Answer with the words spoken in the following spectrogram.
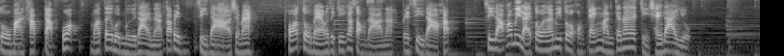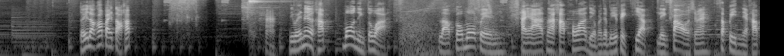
ตัวมันครับกับพวกมอนเตอร์บนมือได้นะ ก็เป็น 4 ดาวใช่ไหมเพราะว่าตัวแมวเมื่อกี้ก็ 2 ดาวนะ เป็น 4 ดาวครับ 4 ดาวก็มีหลายตัวนะ มีตัวของแก๊งมันก็น่าจะเก่งใช้ได้อยู่ ตอนนี้เราก็ไปต่อครับอะดีไวเนอร์ครับ โม่หนึ่งตัว แล้วก็โม่เป็นไทอาร์ตนะครับ เพราะว่าเดี๋ยวมันจะมีเอฟเฟกต์เทียบเล็งเป้าใช่ไหมสปินเนี่ยครับ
